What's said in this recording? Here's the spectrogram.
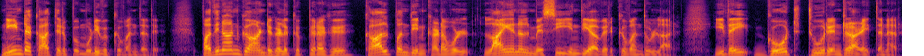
நீண்ட காத்திருப்பு முடிவுக்கு வந்தது. பதினான்கு ஆண்டுகளுக்குப் பிறகு கால்பந்தின் கடவுள் லயனல் மெஸ்ஸி இந்தியாவிற்கு வந்துள்ளார். இதை கோட் டூர் என்று அழைத்தனர்.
